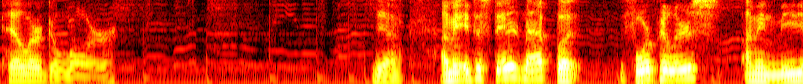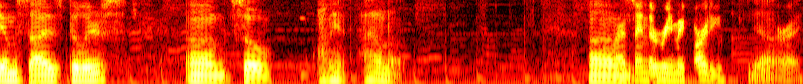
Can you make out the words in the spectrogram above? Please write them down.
pillar galore. Yeah, I mean it's a standard map, but four pillars. I mean medium-sized pillars. Um, so I mean I don't know. Um, I'm saying the remake party. yeah. All right.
